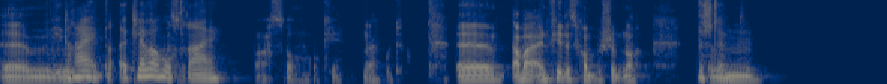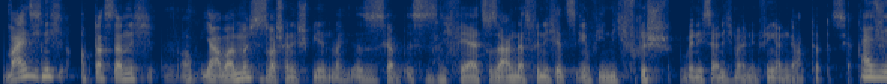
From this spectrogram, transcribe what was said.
Ähm, Die drei, äh, clever hoch also, drei. Ach so, okay. Na gut. Äh, aber ein viertes kommt bestimmt noch. Bestimmt. Ähm, Weiß ich nicht, ob das dann nicht, ob, ja, aber man müsste es wahrscheinlich spielen. Es ist ja, es ist nicht fair zu sagen, das finde ich jetzt irgendwie nicht frisch, wenn ich es ja nicht mal in den Fingern gehabt habe. Ja also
